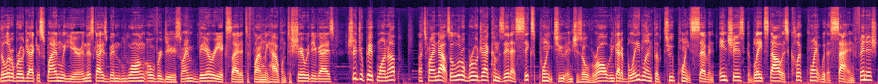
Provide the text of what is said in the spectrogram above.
The Little Bro Jack is finally here, and this guy has been long overdue, so I'm very excited to finally have one to share with you guys. Should you pick one up? Let's find out. So the Little Bro Jack comes in at 6.2 inches overall. We've got a blade length of 2.7 inches. The blade style is clip point with a satin finish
